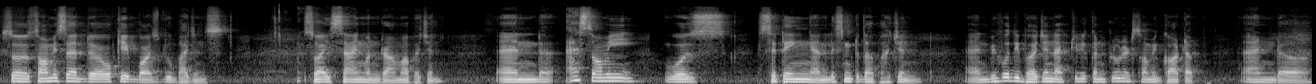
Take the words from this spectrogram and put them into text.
So Swami said, uh, "Okay, boys, do bhajans." So I sang one Rama bhajan, and uh, as Swami was sitting and listening to the bhajan, and before the bhajan actually concluded, Swami got up and uh,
